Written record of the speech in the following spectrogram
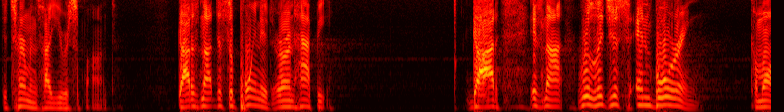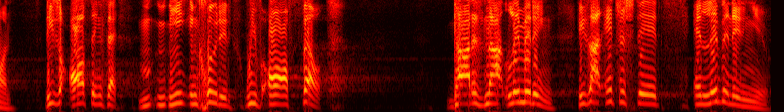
determines how you respond. God is not disappointed or unhappy. God is not religious and boring. Come on. These are all things that, me included, we've all felt. God is not limiting. He's not interested in limiting you.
